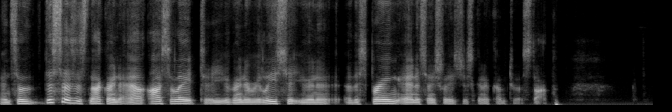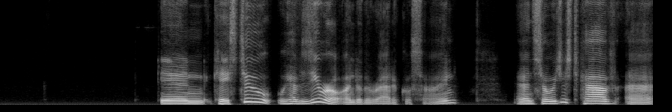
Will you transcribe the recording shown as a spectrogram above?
And so this says it's not going to oscillate. You're going to release it. You're going to uh, the spring, and essentially it's just going to come to a stop. In case two, we have zero under the radical sign. And so we just have uh,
